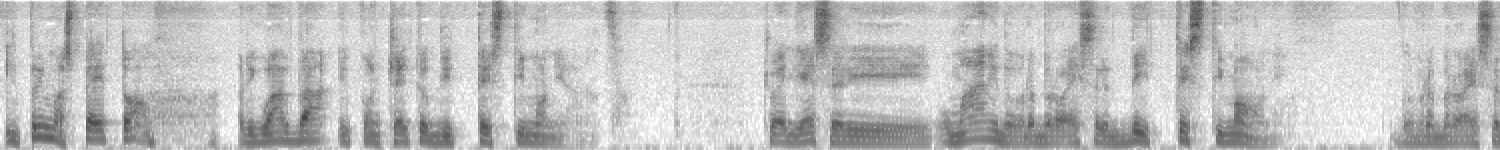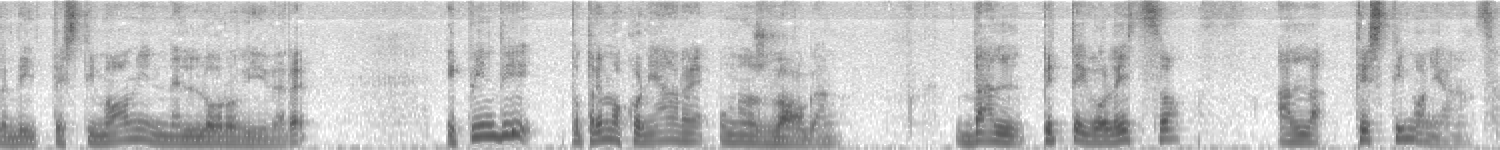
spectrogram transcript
il primo aspetto riguarda il concetto di testimonianza, cioè gli esseri umani dovrebbero essere dei testimoni dovrebbero essere dei testimoni nel loro vivere e quindi potremmo coniare uno slogan, dal pettegolezzo alla testimonianza.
